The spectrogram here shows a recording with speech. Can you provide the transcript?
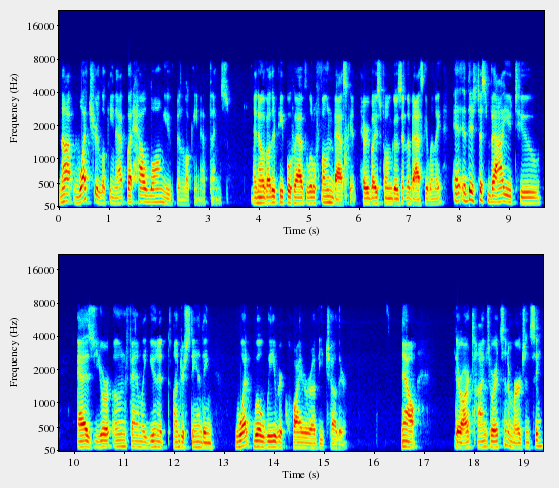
not what you're looking at, but how long you've been looking at things. I know of other people who have a little phone basket. Everybody's phone goes in the basket when they. There's just value to, as your own family unit, understanding what will we require of each other. Now, there are times where it's an emergency,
